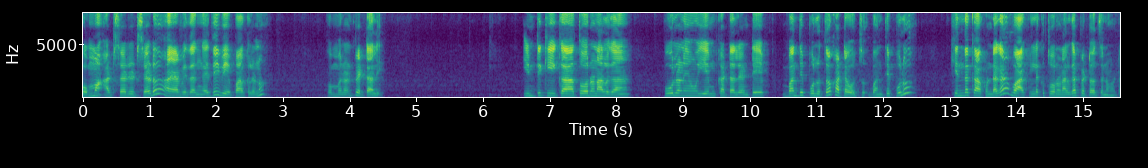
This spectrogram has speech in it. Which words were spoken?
కొమ్మ అటు సైడ్ ఇటు సైడు ఆ విధంగా అయితే వేపాకులను కొమ్మలను పెట్టాలి. ఇంటికి ఇక తోరణాలుగా పూలను ఏం కట్టాలంటే బంతి పూలతో కట్టవచ్చు. బంతి పూలు కింద కాకుండా వాకిళ్ళకు తోరణాలుగా పెట్టవచ్చు అనమాట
